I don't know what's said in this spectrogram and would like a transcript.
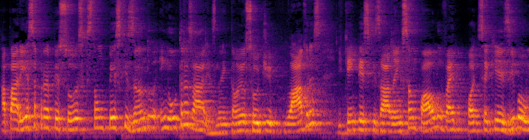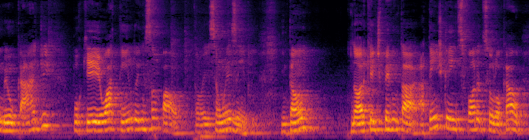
apareça para pessoas que estão pesquisando em outras áreas. Né? Então eu sou de Lavras e quem pesquisar lá em São Paulo vai, pode ser que exiba o meu card porque eu atendo em São Paulo. Então esse é um exemplo. Então na hora que ele te perguntar, atende clientes fora do seu local,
